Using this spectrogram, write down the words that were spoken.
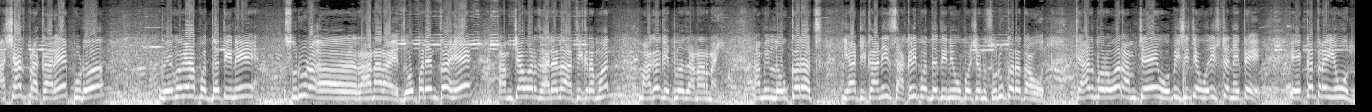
अशाच प्रकारे पुढं वेगवेगळ्या पद्धतीने सुरू रा- राहणार आहे. जोपर्यंत हे आमच्यावर झालेलं अतिक्रमण मागं घेतलं जाणार नाही. आम्ही लवकरच या ठिकाणी साखळी पद्धतीने उपोषण सुरू करत आहोत. त्याचबरोबर आमचे ओबीसीचे वरिष्ठ नेते एकत्र येऊन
